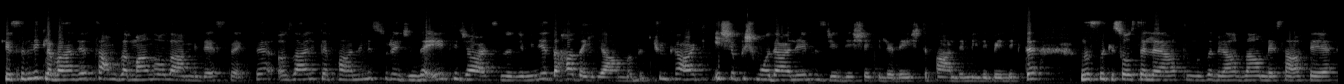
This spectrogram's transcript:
Kesinlikle bence tam zamanı olan bir destekti. Özellikle pandemi sürecinde e-ticaretin önemini daha da iyi anladık. Çünkü artık iş yapış modellerimiz ciddi şekilde değişti pandemiyle birlikte. Nasıl ki sosyal hayatımızda biraz daha mesafeye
